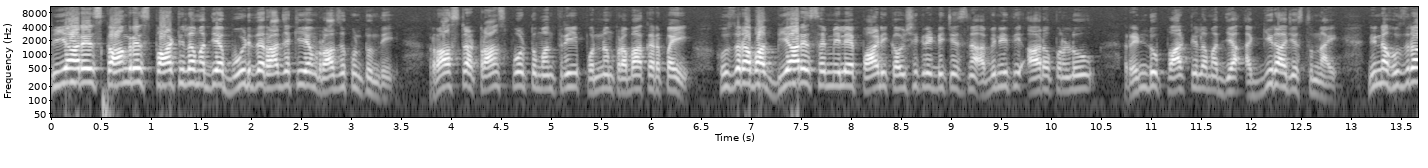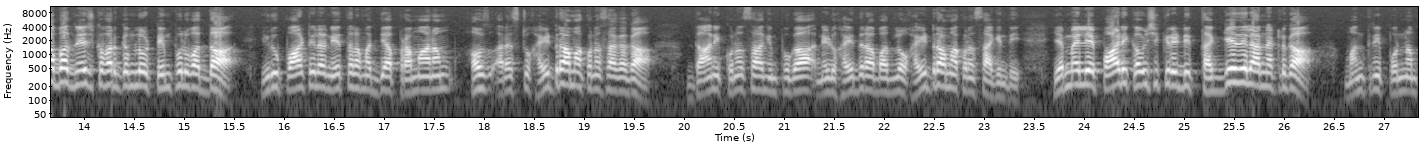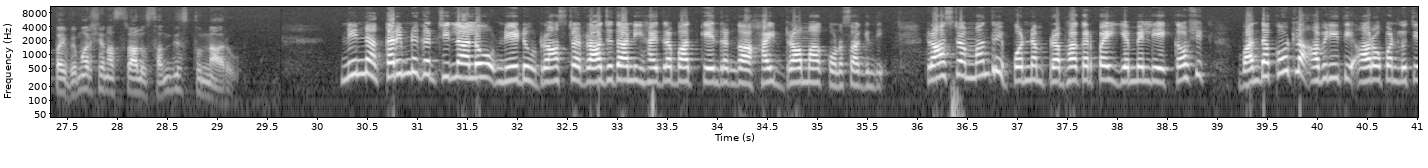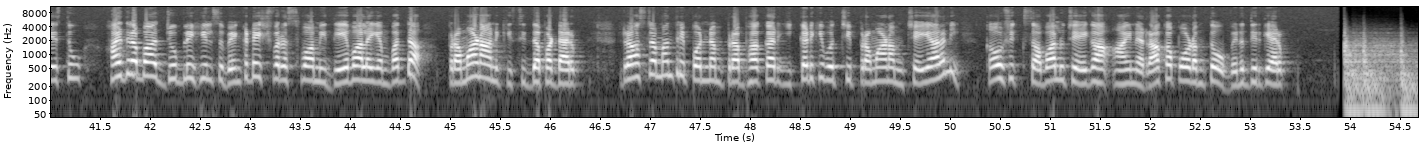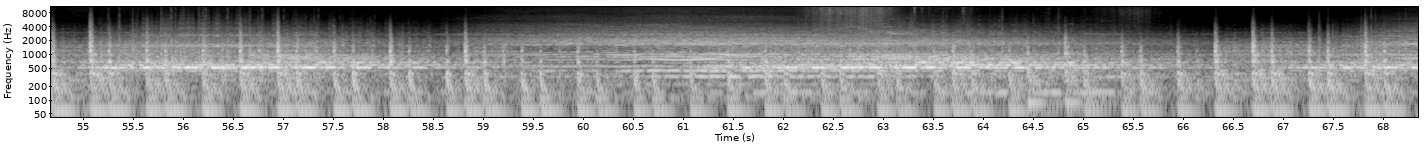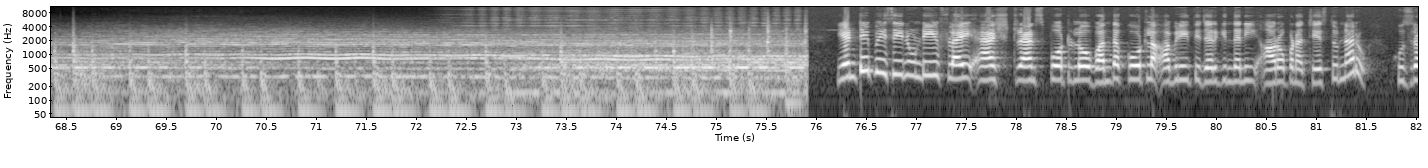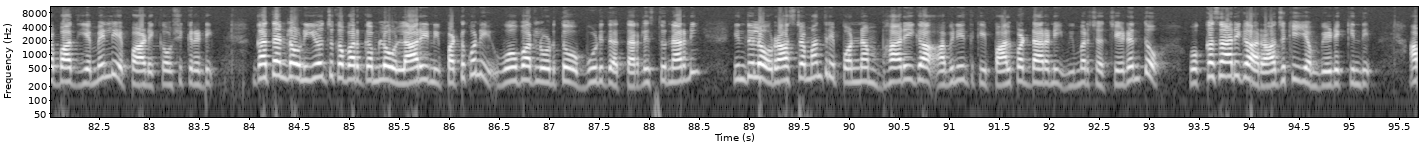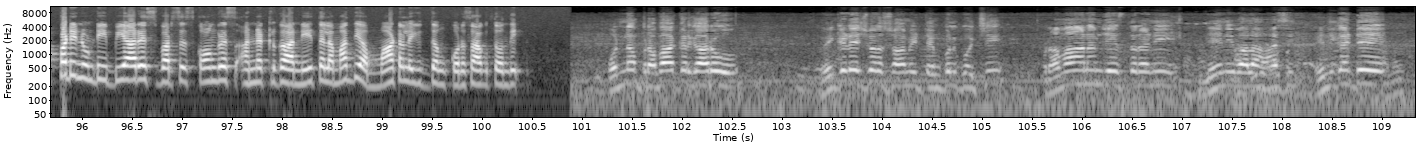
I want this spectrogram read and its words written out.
BRS Congress పార్టీల మధ్య బూడిద రాజకీయం రాజుకుంటుంది. రాష్ట్ర ట్రాన్స్పోర్ట్ మంత్రి పొన్నం ప్రభాకర్పై హుజురాబాద్ బీఆర్ఎస్ ఎమ్మెల్యే పాడి కౌశిక్ రెడ్డి చేసిన అవినీతి ఆరోపణలు రెండు పార్టీల మధ్య అగ్గిరాజేస్తున్నాయి. నిన్న హుజురాబాద్ నియోజకవర్గంలో టెంపుల్ వద్ద ఇరు పార్టీల నేతల మధ్య ప్రమాణం హౌస్ అరెస్టు హైడ్రామా కొనసాగగా. దాని కొనసాగింపుగా నేడు హైదరాబాద్లో హైడ్రామా కొనసాగింది. ఎమ్మెల్యే పాడి కౌశిక్ రెడ్డి తగ్గేదేలా అన్నట్లుగా మంత్రి పొన్నంపై విమర్శనస్త్రాలు సంధిస్తున్నారు. నిన్న కరీంనగర్ జిల్లాలో నేడు రాష్ట్ర రాజధాని హైదరాబాద్ కేంద్రంగా హై డ్రామా కొనసాగింది. రాష్ట్ర మంత్రి పొన్నం ప్రభాకర్ పై ఎమ్మెల్యే కౌశిక్ వంద కోట్ల అవినీతి ఆరోపణలు చేస్తూ హైదరాబాద్ జూబ్లీహిల్స్ వెంకటేశ్వర స్వామి దేవాలయం వద్ద ప్రమాణానికి సిద్ధపడ్డారు. రాష్ట్ర మంత్రి పొన్నం ప్రభాకర్ ఇక్కడికి వచ్చి ప్రమాణం చేయాలని కౌశిక్ సవాలు చేయగా ఆయన రాకపోవడంతో వెనుదిరిగారు. ఎన్టీపీసీ నుండి ఫ్లై యాష్ ట్రాన్స్పోర్టులో వంద కోట్ల అవినీతి జరిగిందని ఆరోపణ చేస్తున్నారు హుజరాబాద్ ఎమ్మెల్యే పాడి కౌశిక్ రెడ్డి. గతంలో నియోజకవర్గంలో లారీని పట్టుకుని ఓవర్లోడ్తో బూడిద తరలిస్తున్నారని ఇందులో రాష్ట్ర మంత్రి పొన్నం భారీగా అవినీతికి పాల్పడ్డారని విమర్శ చేయడంతో ఒక్కసారిగా రాజకీయం వేడెక్కింది. అప్పటి నుండి బీఆర్ఎస్ వర్సెస్ కాంగ్రెస్ అన్నట్లుగా నేతల మధ్య మాటల యుద్ధం కొనసాగుతోంది. పొన్నం ప్రభాకర్ గారు వెంకటేశ్వర స్వామి టెంపుల్కి వచ్చి ప్రమాణం చేస్తారని నేను ఇవాళ ఆశి ఎందుకంటే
